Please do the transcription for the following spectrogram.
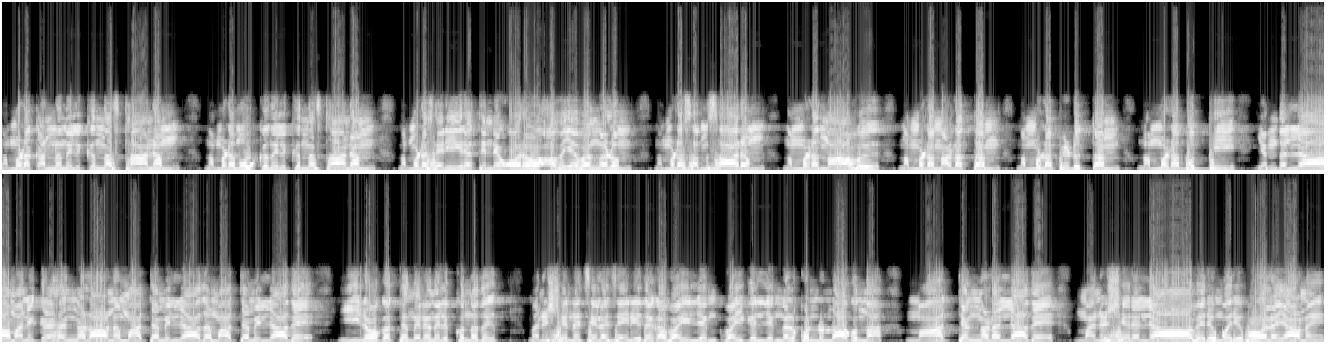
നമ്മുടെ കണ്ണ് നിൽക്കുന്ന സ്ഥാനം നമ്മുടെ മൂക്ക് നിൽക്കുന്ന സ്ഥാനം നമ്മുടെ ശരീരത്തിന്റെ ഓരോ അവയവങ്ങളും നമ്മുടെ സംസാരം നമ്മുടെ നാവ് നമ്മുടെ നടത്തം നമ്മുടെ പിടുത്തം നമ്മുടെ ബുദ്ധി എന്തെല്ലാം അനുഗ്രഹങ്ങളാണ് മാറ്റമില്ലാതെ മാറ്റമില്ലാതെ ഈ ലോകത്ത് നിലനിൽക്കുന്നത് മനുഷ്യന് ചില ജനിതക വൈല്യ വൈകല്യങ്ങൾ കൊണ്ടുണ്ടാകുന്ന മാറ്റങ്ങളല്ലാതെ മനുഷ്യരെല്ലാവരും ഒരുപോലെയാണ്.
